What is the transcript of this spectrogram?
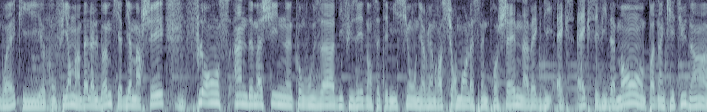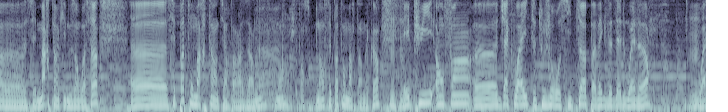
ouais, qui euh, confirme un bel album qui a bien marché. Mm. Florence and the Machine, qu'on vous a diffusé dans cette émission, on y reviendra sûrement la semaine prochaine avec The XX, évidemment. Pas d'inquiétude, hein, c'est Martin qui nous envoie ça c'est pas ton Martin, tiens, par hasard, non? Non, je pense. Non, c'est pas ton Martin, d'accord? Et puis, enfin, Jack White, toujours aussi top avec The Dead Weather. Ouais,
